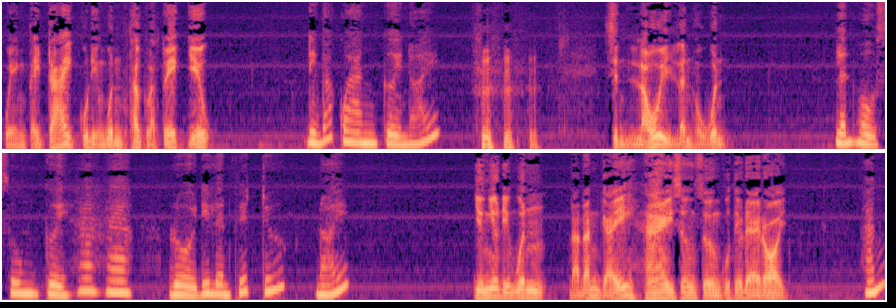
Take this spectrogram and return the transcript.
quyền tay trái của điền huynh thật là tuyệt diệu. Điền bá quan cười nói xin lỗi lệnh hồ huynh lệnh hồ sung cười ha ha rồi đi lên phía trước nói. Dường như điền huynh đã đánh gãy hai xương sườn của tiểu đệ rồi. Hắn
